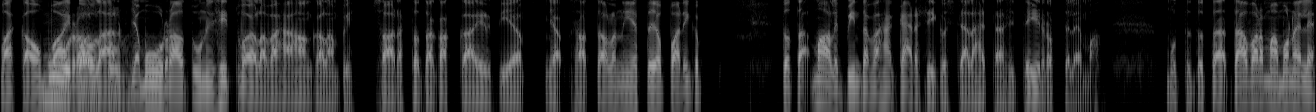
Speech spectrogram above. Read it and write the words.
vaikka on Muurautuu. paikoillaan ja muurautuu, niin sit voi olla vähän hankalampi saada tota kakkaa irti ja, ja saattaa olla niin, että jopa niin tota, maalipinta vähän kärsii, kun sitä lähdetään sitten irrottelemaan. Mutta tota, tämä on varmaan monelle,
